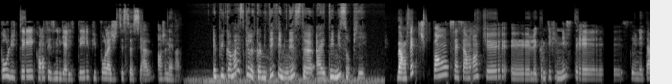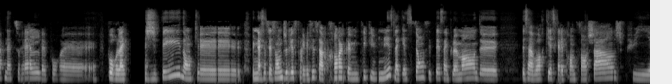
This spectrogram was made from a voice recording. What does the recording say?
pour lutter contre les inégalités puis pour la justice sociale en général. Et puis comment est-ce que le comité féministe a été mis sur pied? Ben, en fait, je pense sincèrement que euh, le comité féministe, c'était une étape naturelle pour, euh, pour la JP. Donc, euh, une association de juristes progressistes, ça prend un comité féministe. La question, c'était simplement de, de savoir qui est-ce qui allait prendre en charge, puis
